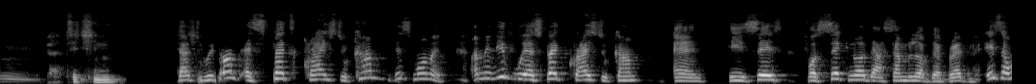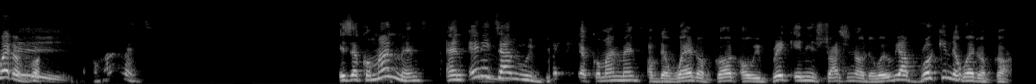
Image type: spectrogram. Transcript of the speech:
Mm. We are teaching. that we don't expect Christ to come this moment. I mean, if we expect Christ to come and he says, Forsake not the assembly of the brethren. It's a word of God. It's a commandment, and anytime we break the commandment of the word of God or we break any instruction of the way, we are breaking the word of God.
